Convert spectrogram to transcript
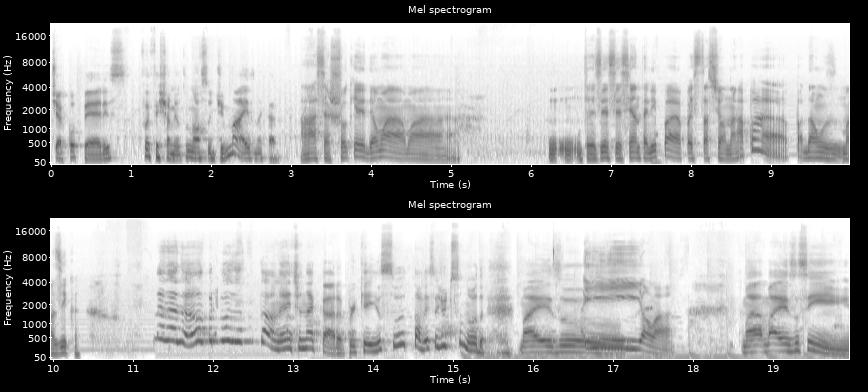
Checo Pérez foi fechamento nosso demais, né, cara? Ah, você achou que ele deu uma. uma- Um, um 360 ali pra, pra estacionar pra, pra dar uns- uma zica? Não, não, propositalmente, né, cara? Porque isso talvez seja o Tsunoda. Mas o. Ih, olha lá. Ma- Mas, assim,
